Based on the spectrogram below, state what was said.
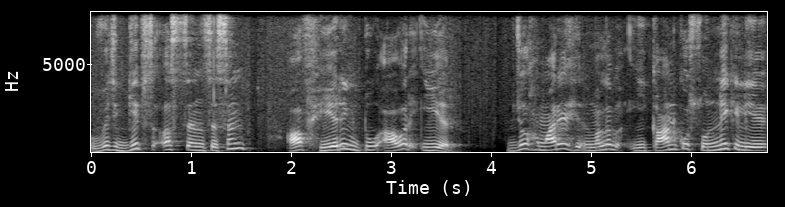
which gives a sensation of hearing to our ear जो हमारे मतलब कान को सुनने के लिए आ,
